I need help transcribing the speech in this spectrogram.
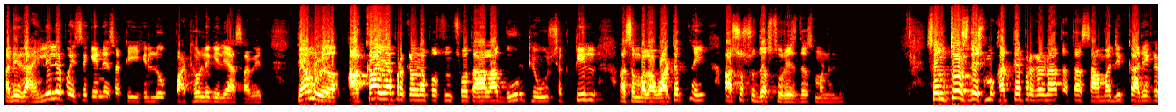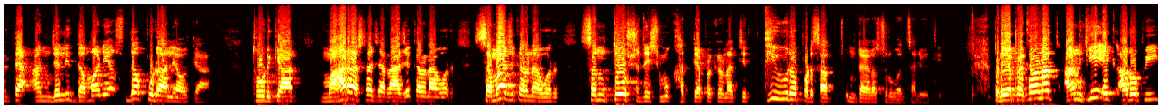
आणि राहिलेले पैसे घेण्यासाठी हे लोक पाठवले गेले असावेत. त्यामुळं आका या प्रकरणापासून स्वतःला दूर ठेवू शकतील असं मला वाटत नाही असं सुद्धा सुरेश दस म्हणाले. संतोष देशमुख हत्या प्रकरणात आता सामाजिक कार्यकर्त्या अंजली दमानिया सुद्धा पुढे आल्या होत्या. थोडक्यात महाराष्ट्राच्या राजकारणावर समाजकारणावर संतोष देशमुख हत्या प्रकरणाचे तीव्र पडसाद उमटायला सुरुवात झाली होती. पण या प्रकरणात आणखी एक आरोपी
